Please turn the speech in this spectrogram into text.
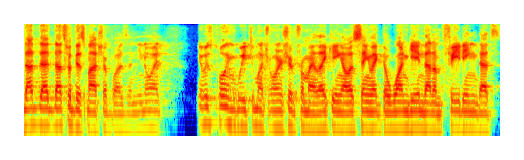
That, that that's what this matchup was. And you know what? It was pulling way too much ownership for my liking. I was saying like the one game that I'm fading that's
